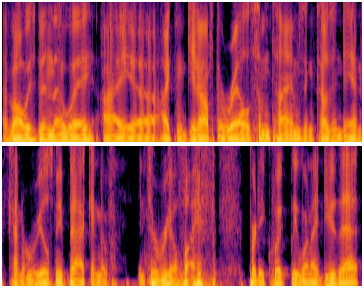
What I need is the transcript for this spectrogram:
I've always been that way. I uh, I can get off the rails sometimes, and cousin Dan kind of reels me back into into real life pretty quickly when I do that.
